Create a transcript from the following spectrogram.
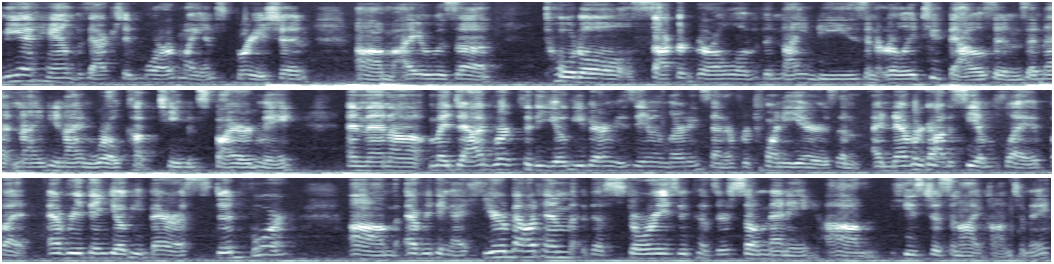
Mia Hamm was actually more of my inspiration. Um, I was a total soccer girl of the 90s and early 2000s, and that 99 World Cup team inspired me. And then uh, my dad worked for the Yogi Berra Museum and Learning Center for 20 years, and I never got to see him play, but everything Yogi Berra stood for um, everything I hear about him, the stories, because there's so many. Um, he's just an icon to me.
